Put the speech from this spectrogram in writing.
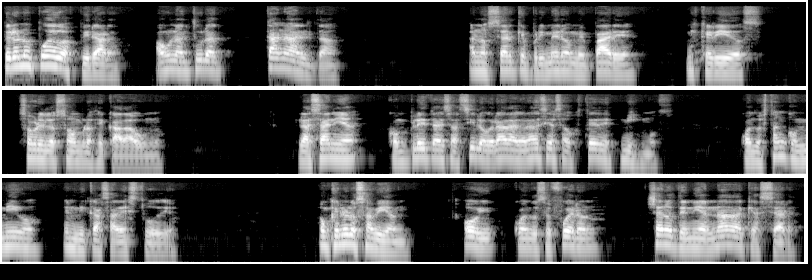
Pero no puedo aspirar a una altura tan alta, a no ser que primero me pare, mis queridos, sobre los hombros de cada uno. La hazaña completa es así lograda gracias a ustedes mismos, cuando están conmigo en mi casa de estudio. Aunque no lo sabían, hoy, cuando se fueron, ya no tenían nada que hacer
